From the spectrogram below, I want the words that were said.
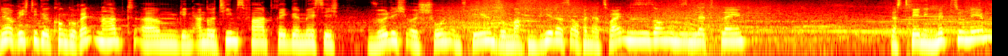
ja, richtige Konkurrenten habt, ähm, gegen andere Teams fahrt regelmäßig, würde ich euch schon empfehlen, so machen wir das auch in der zweiten Saison in diesem Let's Play, das Training mitzunehmen.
